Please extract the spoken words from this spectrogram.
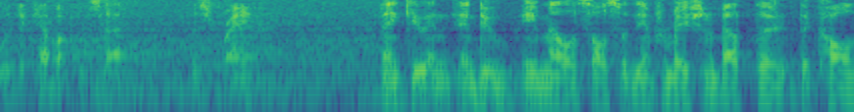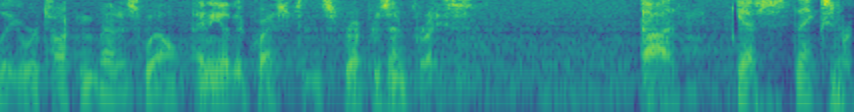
with the chemicals that we're spraying. Thank you, and, and do email us also the information about the, the call that you were talking about as well. Any other questions? Represent Price. Uh, yes, thanks for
